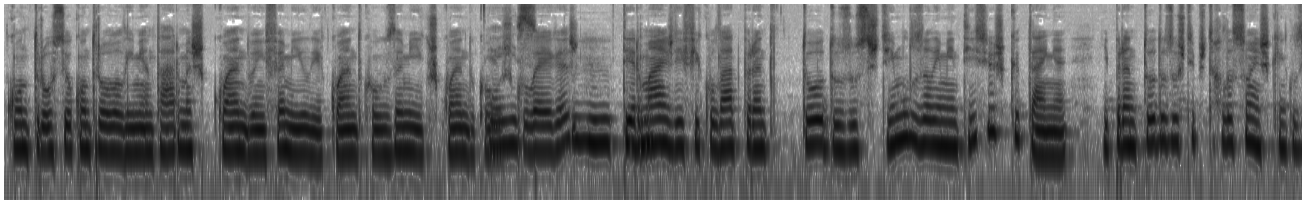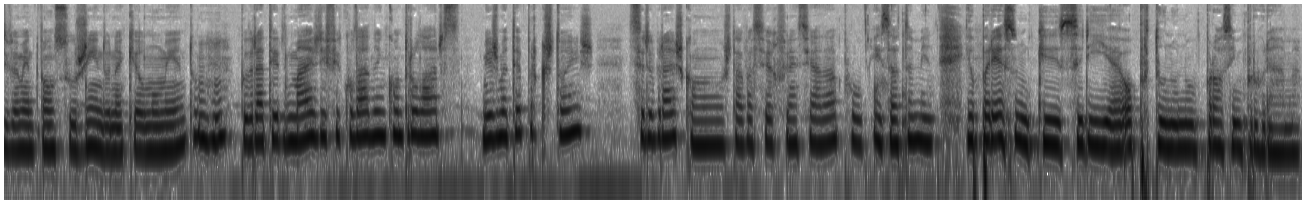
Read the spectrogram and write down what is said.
controle, o seu controle alimentar, mas quando em família, quando com os amigos, quando com é os isso. colegas, uhum. ter uhum. mais dificuldade perante todos os estímulos alimentícios que tenha e perante todos os tipos de relações que inclusivamente vão surgindo naquele momento, uhum. poderá ter mais dificuldade em controlar-se, mesmo até por questões cerebrais, como estava a ser referenciado há pouco. Exatamente. Eu parece-me que seria oportuno no próximo programa,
